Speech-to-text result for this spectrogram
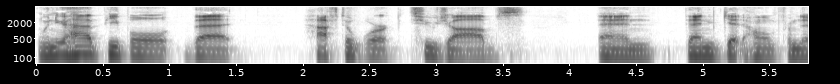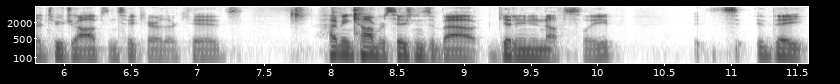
When you have people that have to work two jobs and then get home from their two jobs and take care of their kids, having conversations about getting enough sleep, they,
